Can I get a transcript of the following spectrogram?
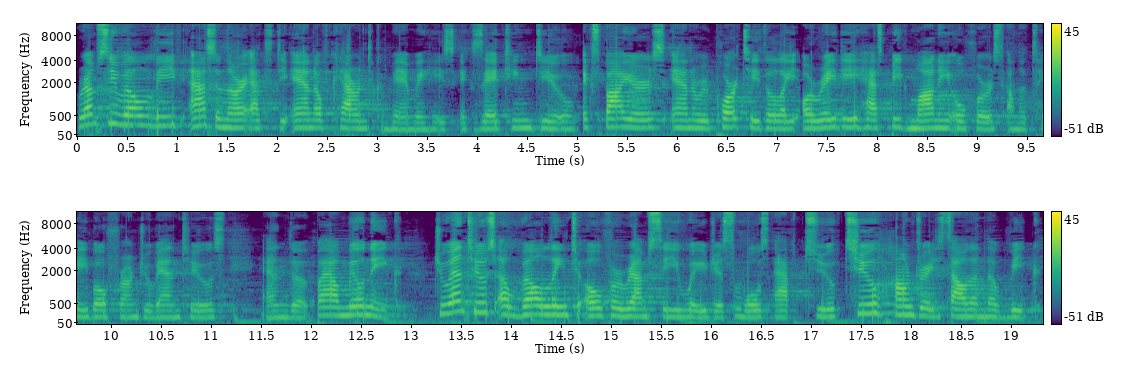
Ramsey will leave Arsenal at the end of current campaign when his exiting deal expires and reportedly already has big money offers on the table from Juventus and uh, Bayern Munich. Juventus are willing to offer Ramsey wages worth up to 200,000 a week,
